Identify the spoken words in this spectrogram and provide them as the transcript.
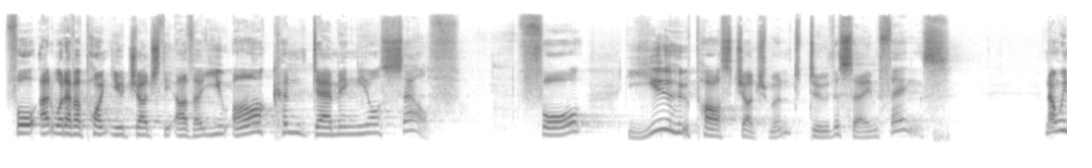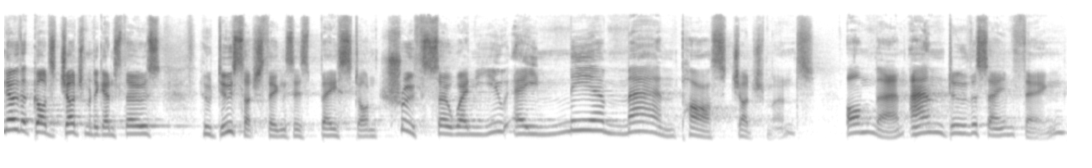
For at whatever point you judge the other, you are condemning yourself. For you who pass judgment do the same things. Now we know that God's judgment against those who do such things is based on truth. So when you, a mere man, pass judgment on them and do the same thing,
